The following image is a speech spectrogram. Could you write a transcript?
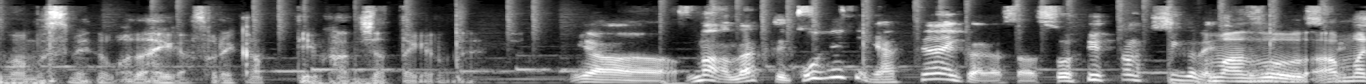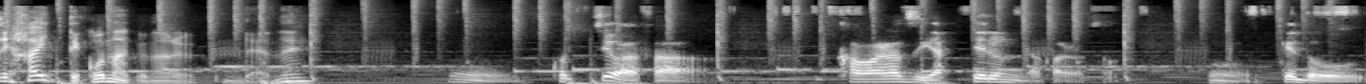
馬娘の話題がそれかっていう感じだったけどね。いやーまあだって、浩平君やってないからさ、そういう話ぐらいまあそう、あんまり入ってこなくなるんだよね。うん。こっちはさ、変わらずやってるんだからさ。うん。けど、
